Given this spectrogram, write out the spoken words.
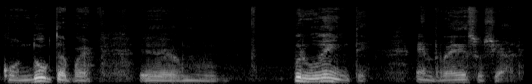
conducta pues eh, prudente en redes sociales.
